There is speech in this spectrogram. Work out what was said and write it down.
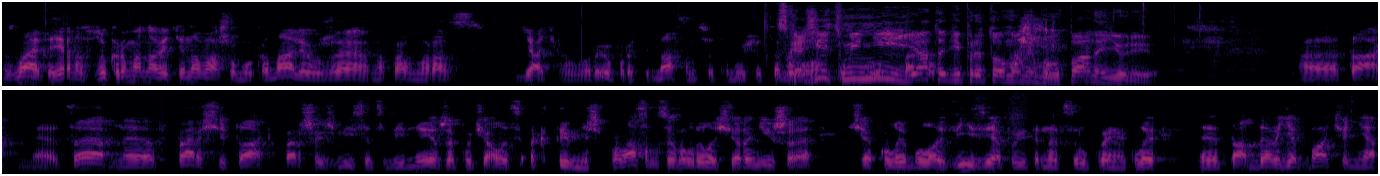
Знаєте, я зокрема навіть і на вашому каналі вже напевно раз п'ять говорив проти насамця, тому що це Скажіть ну, мені, так, я тоді при тому не був, пане Юрію. Е, Так, е, це е, в перші так, перший ж місяць війни вже почалися активніше. Про нас це говорили ще раніше, ще коли була візія повітряних сил України, коли та де є бачення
